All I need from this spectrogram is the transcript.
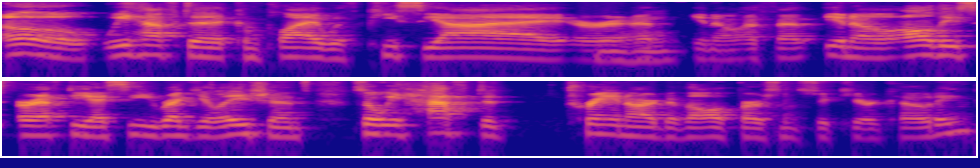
oh, we have to comply with PCI or mm-hmm. you know, if, you know, all these or FDIC regulations, so we have to train our developers in secure coding.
